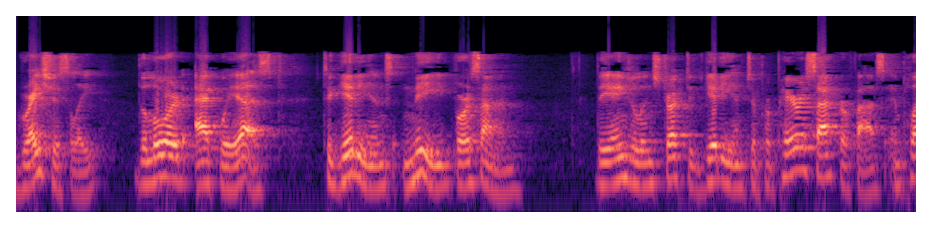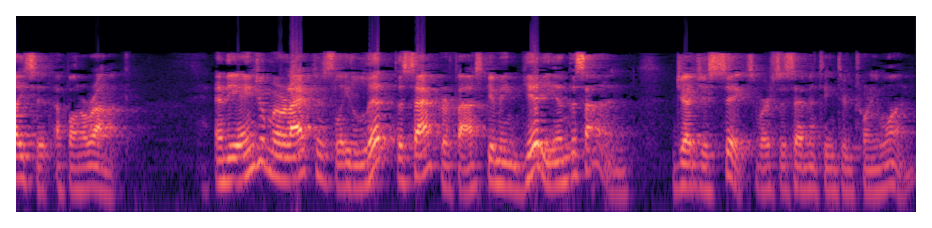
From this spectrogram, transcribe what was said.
Graciously, the Lord acquiesced to Gideon's need for a sign. The angel instructed Gideon to prepare a sacrifice and place it upon a rock. And the angel miraculously lit the sacrifice, giving Gideon the sign. Judges 6, verses 17 through 21.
